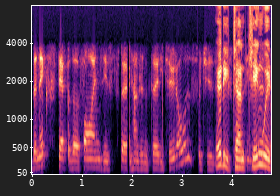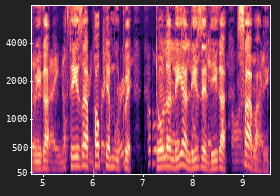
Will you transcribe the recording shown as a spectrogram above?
The next step of the fines is $332, which is အဲ့ဒီတန်ချင်းငွေတွေကအသေးစားဖောက်ဖျက်မှုအတွက်ဒေါ်လာ444ကစပါတယ်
